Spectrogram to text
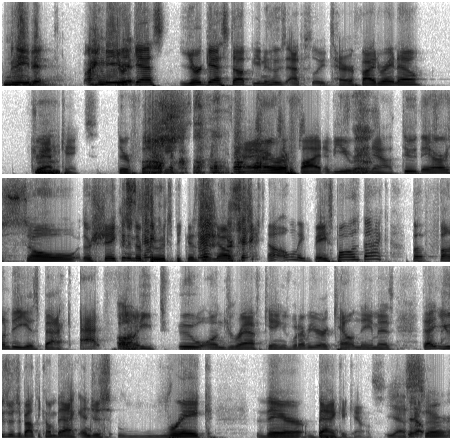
Need it. I need Your it. guest, your guest up. You know who's absolutely terrified right now? Hmm. DraftKings. They're fucking terrified of you right now, dude. They are so they're shaking in their boots because they know not only baseball is back, but Fundy is back at Oh, Fundy two on DraftKings, whatever your account name is. That user is about to come back and just rake their bank accounts. Yes, Yep. sir.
